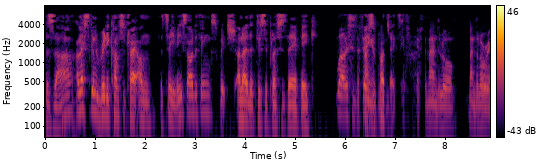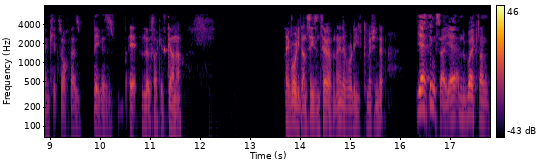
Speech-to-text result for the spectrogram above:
bizarre. Unless they're going to really concentrate on the TV side of things, which I know that Disney Plus is their big Well, this is the thing. massive if- project. If, if the Mandalor Mandalorian kicks off as big as it looks like it's gonna, they've already done season two, haven't they? They've already commissioned it. Yeah, I think so. Yeah, and they're working on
